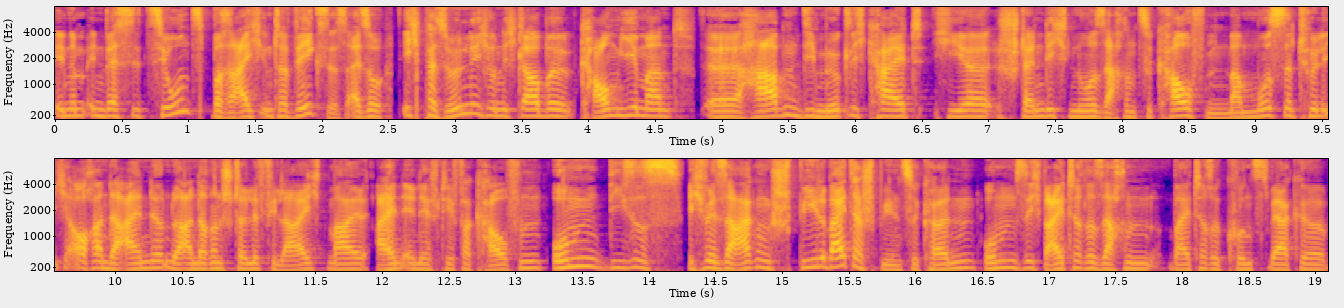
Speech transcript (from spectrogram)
in einem Investitionsbereich unterwegs ist. Also ich persönlich und ich glaube kaum jemand äh, haben die Möglichkeit, hier ständig nur Sachen zu kaufen. Man muss natürlich auch an der einen oder anderen Stelle vielleicht mal ein NFT verkaufen, um dieses, ich will sagen, Spiel weiterspielen zu können, um sich weitere Sachen, weitere Kunstwerke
